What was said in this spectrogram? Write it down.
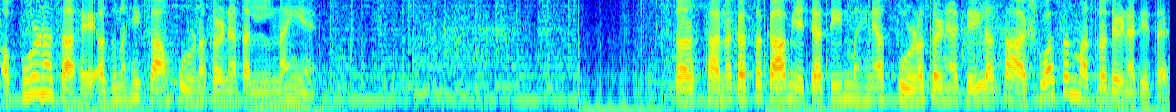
अपूर्णच आहे. अजूनही काम पूर्ण करण्यात आलेलं नाही आहे तर स्थानकाचं काम येत्या तीन महिन्यात पूर्ण करण्यात येईल असं आश्वासन मात्र देण्यात येत आहे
